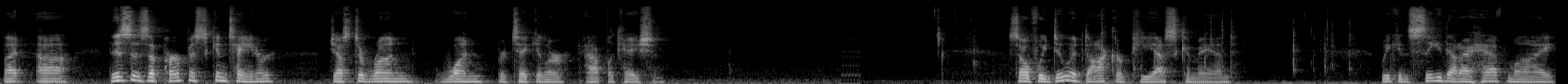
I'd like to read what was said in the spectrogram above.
But uh, this is a purpose container just to run one particular application. So if we do a docker ps command, we can see that I have my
